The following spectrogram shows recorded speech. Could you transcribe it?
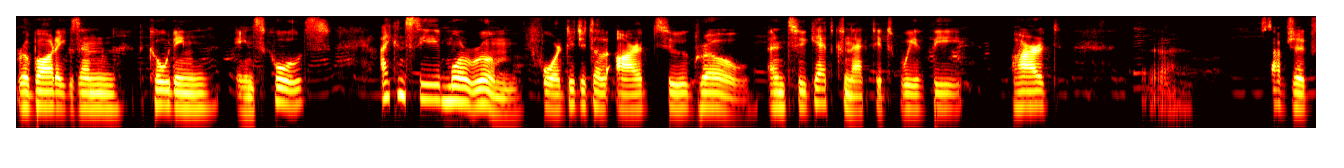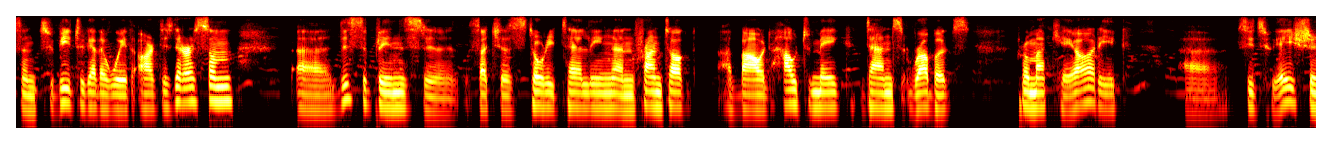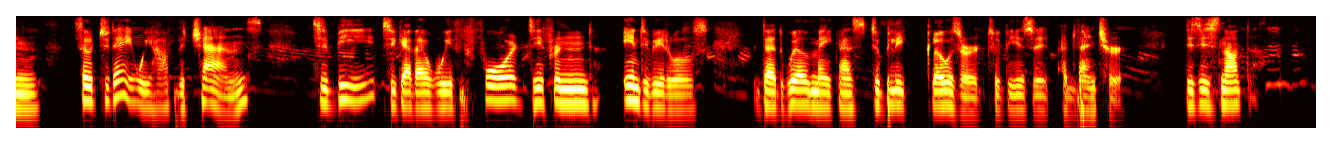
robotics and coding in schools, I can see more room for digital art to grow and to get connected with the art uh, subjects and to be together with artists. There are some uh, disciplines uh, such as storytelling, and Fran talked about how to make dance robots from a chaotic situation. So today we have the chance to be together with four different individuals that will make us to be closer to this uh, adventure. This is not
